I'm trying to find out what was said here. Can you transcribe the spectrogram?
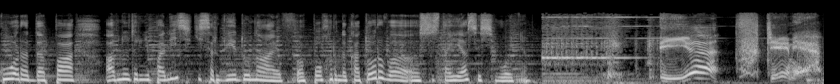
города по внутренней политике Сергей Дунаев, похороны которого состоятся сегодня. Я в теме.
